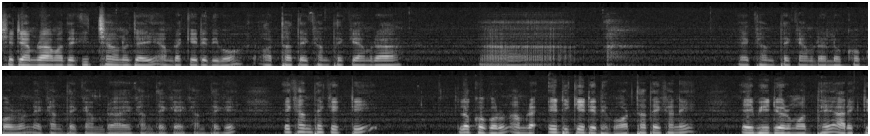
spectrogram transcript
সেটি আমরা আমাদের ইচ্ছা অনুযায়ী আমরা কেটে দিব। অর্থাৎ এখান থেকে আমরা এখান থেকে আমরা লক্ষ্য করুন। এখান থেকে আমরা, এখান থেকে এখান থেকে। এখান থেকে একটি লক্ষ্য করুন, আমরা এটি কেটে দেব। অর্থাৎ এখানে এই ভিডিওর মধ্যে আরেকটি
